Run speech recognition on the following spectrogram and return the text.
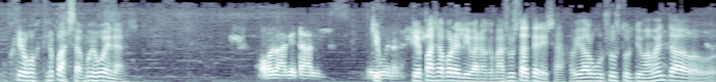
¿qué, ¿qué, pasa? Muy buenas. Hola, ¿qué tal? Muy ¿Qué, buenas. ¿Qué pasa por el Líbano? Que me asusta Teresa. ¿Ha habido algún susto últimamente? O...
